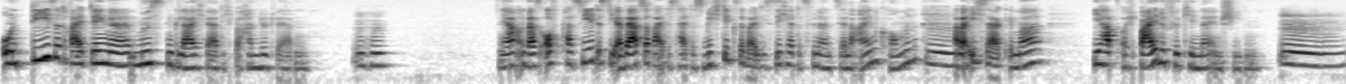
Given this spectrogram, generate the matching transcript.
Und diese drei Dinge müssten gleichwertig behandelt werden. Mhm. Ja, und was oft passiert ist, die Erwerbsarbeit ist halt das Wichtigste, weil die sichert das finanzielle Einkommen. Mhm. Aber ich sage immer, ihr habt euch beide für Kinder entschieden. Mhm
